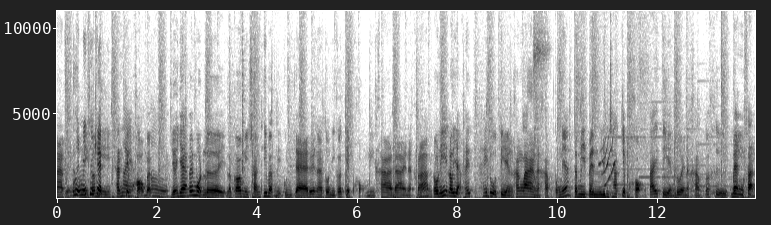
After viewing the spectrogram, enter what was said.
มาก ๆ เลยนะอุ๊ตยรงมีนี้ที่ก็เก็บมีชั้นเก็บของแบบ เออ เยอะแยะไปหมดเลย แล้วก็มีชั้นที่แบบมีกุญแจด้วยนะ ตัวนี้ก็เก็บของมีค่าได้นะครับตัวนี้เราอยากให้ให้ดูเตียงข้างล่างนะครับ ตรงเนี้ยจะมีเป็นลิ้นชักเก็บของใต้เตียงด้วยนะครับ ก็คือแบ่งสรร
